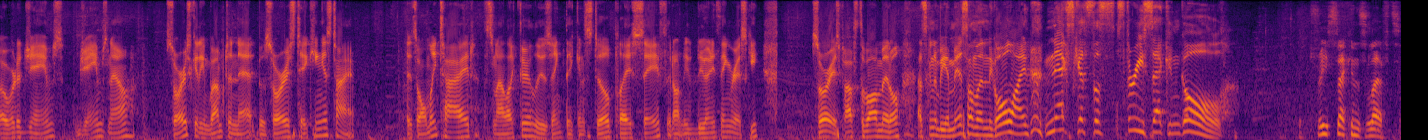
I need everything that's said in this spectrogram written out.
Over to James. James now. Sorius getting bumped to net, but Sorius taking his time. It's only tied. It's not like they're losing. They can still play safe. They don't need to do anything risky. Sorius pops the ball middle. That's going to be a miss on the goal line. Nex gets the three second goal. Three seconds left.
